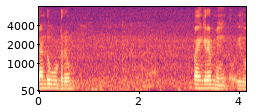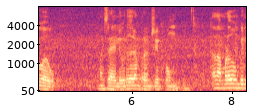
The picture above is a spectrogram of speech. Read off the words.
രണ്ട് കൂട്ടരും ഭയങ്കര ഇതുമാകും മനസ്സിലായില്ലേ? ഒരു തരം ഫ്രണ്ട്ഷിപ്പും നമ്മുടെ മുമ്പിൽ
